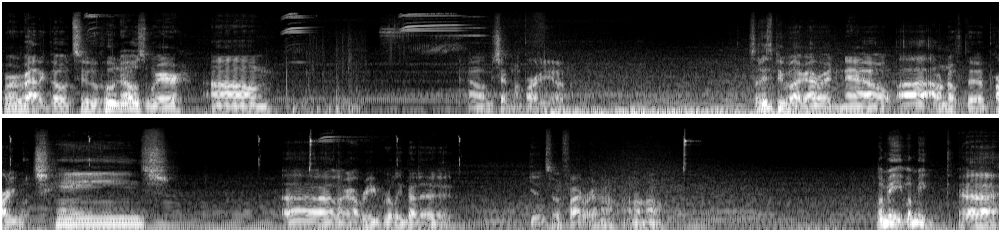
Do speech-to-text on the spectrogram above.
we're about to go to who knows where. Um. uh, let me check my party up. So these people I got right now, uh, I don't know if the party will change. Uh, like, are we really about to get into a fight right now? I don't know. Let me, let me, uh,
